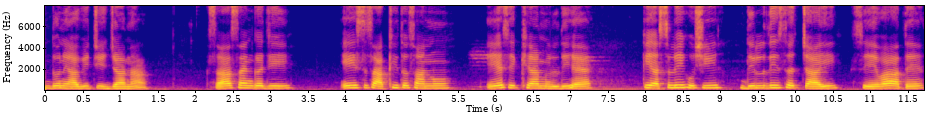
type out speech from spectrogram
ਦੁਨਿਆਵੀ ਚੀਜ਼ਾਂ ਨਾਲ। ਸਾਧ ਸੰਗਤ ਜੀ, ਇਸ ਸਾਖੀ ਤੋਂ ਸਾਨੂੰ ਇਹ ਸਿੱਖਿਆ ਮਿਲਦੀ ਹੈ ਕਿ ਅਸਲੀ ਖੁਸ਼ੀ ਦਿਲ ਦੀ ਸੱਚਾਈ, ਸੇਵਾ ਅਤੇ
